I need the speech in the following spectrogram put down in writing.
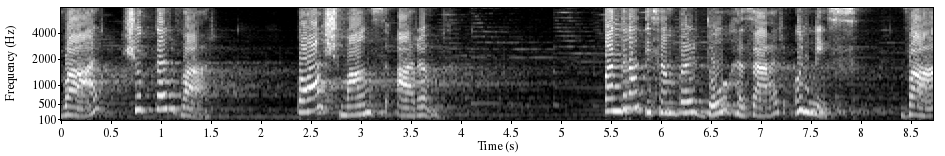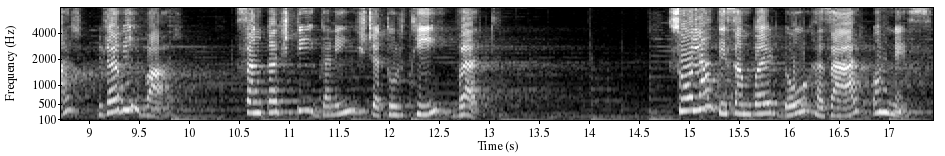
वार शुक्रवार, पौष मांस आरंभ। 15 दिसंबर 2019 वार रविवार, संकष्टी गणेश चतुर्थी व्रत। 16 दिसंबर 2019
